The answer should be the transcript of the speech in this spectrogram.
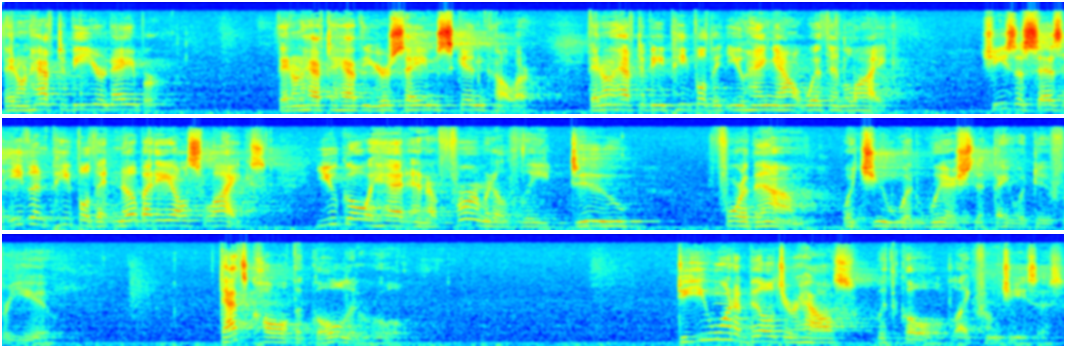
They don't have to be your neighbor. They don't have to have your same skin color. They don't have to be people that you hang out with and like. Jesus says, even people that nobody else likes, you go ahead and affirmatively do for them what you would wish that they would do for you. That's called the golden rule. Do you want to build your house with gold, like from Jesus?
